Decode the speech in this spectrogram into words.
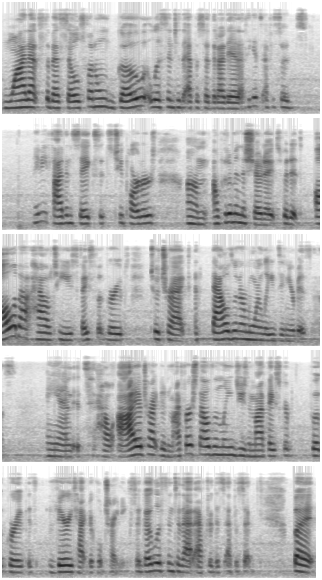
why that's the best sales funnel, go listen to the episode that I did. I think it's episodes maybe five and six. It's two parters. Um, I'll put them in the show notes, but it's all about how to use Facebook groups to attract a thousand or more leads in your business. And it's how I attracted my first thousand leads using my Facebook group. It's very tactical training. So go listen to that after this episode. But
